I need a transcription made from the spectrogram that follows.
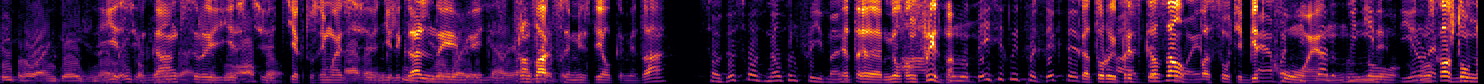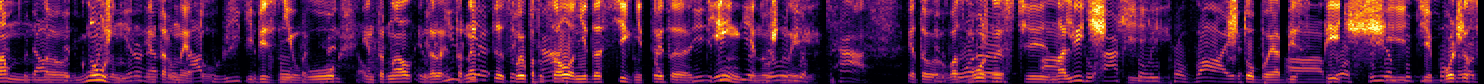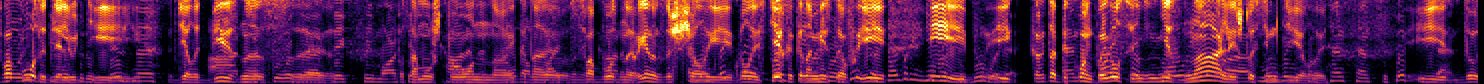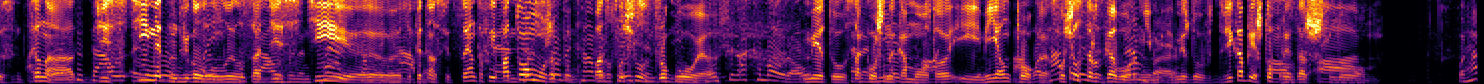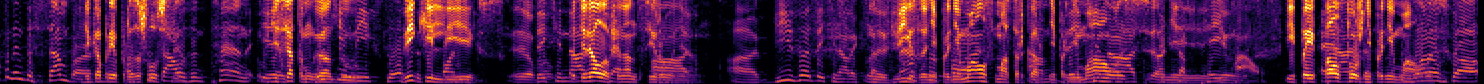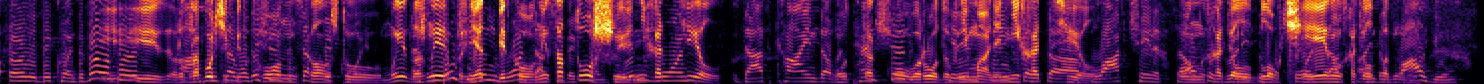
есть гангстеры, есть э, те, кто занимается нелегальными э, транзакциями, сделками, да. So this was Milton Friedman, Это Милтон uh, who Фридман, basically predicted, который uh, предсказал, по сути, uh, but he said биткоин. it. Ну, The он internet сказал, что он нам э, нужен the internet will интернету, и без него интернал- интернет the- the свой потенциал не cash, достигнет. Это деньги нужны. Это возможность uh, налички, чтобы uh, обеспечить больше свободы для людей, делать uh, бизнес, э, потому что он э, свободный рынок защищал и был из тех экономистов. И, и, и когда биткоин появился, не знали, uh, что с ним делать. 10 cents to 50 И цена от 2000 10 until медленно двигалась от 10 2010 э, something до 15 центов, и потом уже случилось другое. Между Сакоши Накамото И Uh, Тока случился разговор между в декабре, что произошло. В декабре произошло в 2010 В is 2010 году WikiLeaks э, потеряла финансирование. Uh, uh, Э, Visa не принималась, MasterCard um, не принималась, они PayPal. и PayPal тоже не принималась. И, и um, разработчик биткоин сказал, что мы должны принять биткоин. И. Сатоши не хотел вот такого рода внимания, не хотел. Он хотел блокчейн, он хотел, под-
